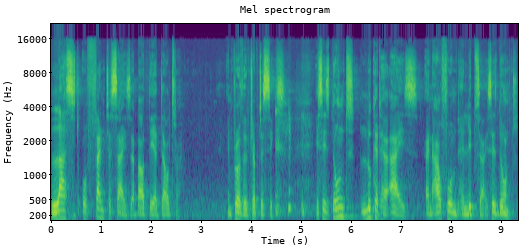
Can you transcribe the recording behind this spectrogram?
lust or fantasize about the adulterer. In Proverbs chapter 6, he says, Don't look at her eyes and how formed her lips are. He says, Don't.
